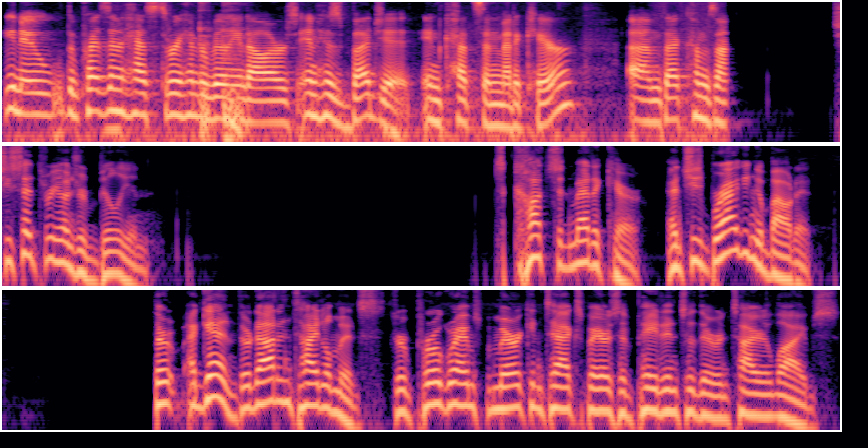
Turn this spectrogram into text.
you know, the president has $300 billion in his budget in cuts in Medicare. Um, that comes on. She said 300 billion. It's cuts in Medicare. And she's bragging about it. They're again, they're not entitlements. They're programs American taxpayers have paid into their entire lives.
